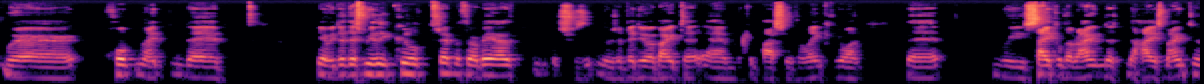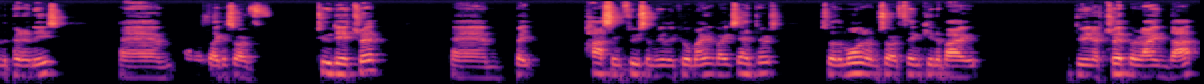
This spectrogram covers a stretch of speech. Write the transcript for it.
where hope like the yeah we did this really cool trip with Orbea, which was there's a video about it. Um, I can pass you the link if you want. The we cycled around the, the highest mountain in the Pyrenees. Um, it was like a sort of two day trip, um, but passing through some really cool mountain bike centres. So at the moment, I'm sort of thinking about doing a trip around that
